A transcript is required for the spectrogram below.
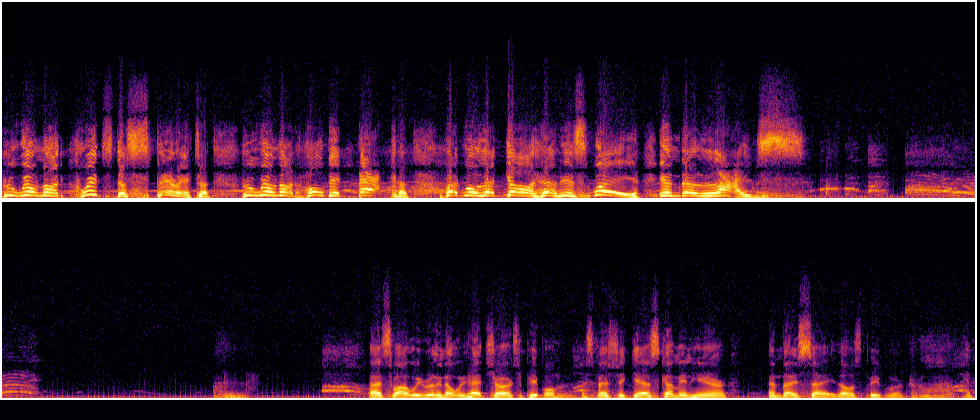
who will not quench the spirit, who will not hold it back, but will let God have his way in their lives. That's why we really know we've had church. People, especially guests, come in here and they say, Those people are drunk.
